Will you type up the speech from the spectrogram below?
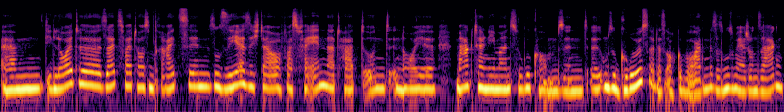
Ähm, die Leute seit 2013, so sehr sich da auch was verändert hat und neue Marktteilnehmer hinzugekommen sind, äh, umso größer das auch geworden ist. Das muss man ja schon sagen,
